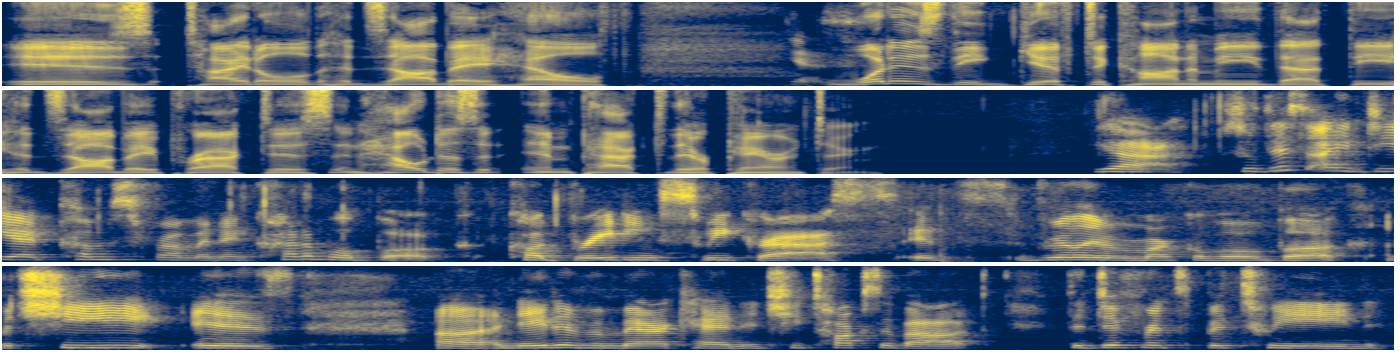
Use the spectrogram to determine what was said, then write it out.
is titled Hadzabe Health. Yes. What is the gift economy that the Hadzabe practice and how does it impact their parenting? Yeah, so this idea comes from an incredible book called Braiding Sweetgrass. It's really a remarkable book, but she is uh, a Native American and she talks about the difference between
